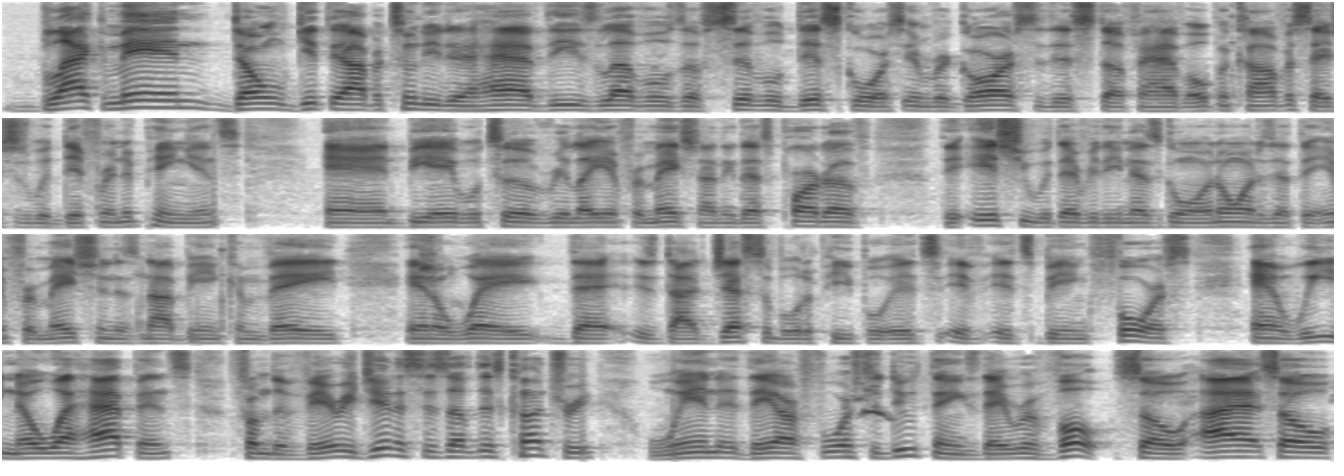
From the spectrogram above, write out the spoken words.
black men don't get the opportunity to have these levels of civil discourse in regards to this stuff and have open conversations with different opinions and be able to relay information. I think that's part of the issue with everything that's going on is that the information is not being conveyed in a way that is digestible to people. It's if it's being forced, and we know what happens from the very genesis of this country when they are forced to do things. They revolt. So I so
